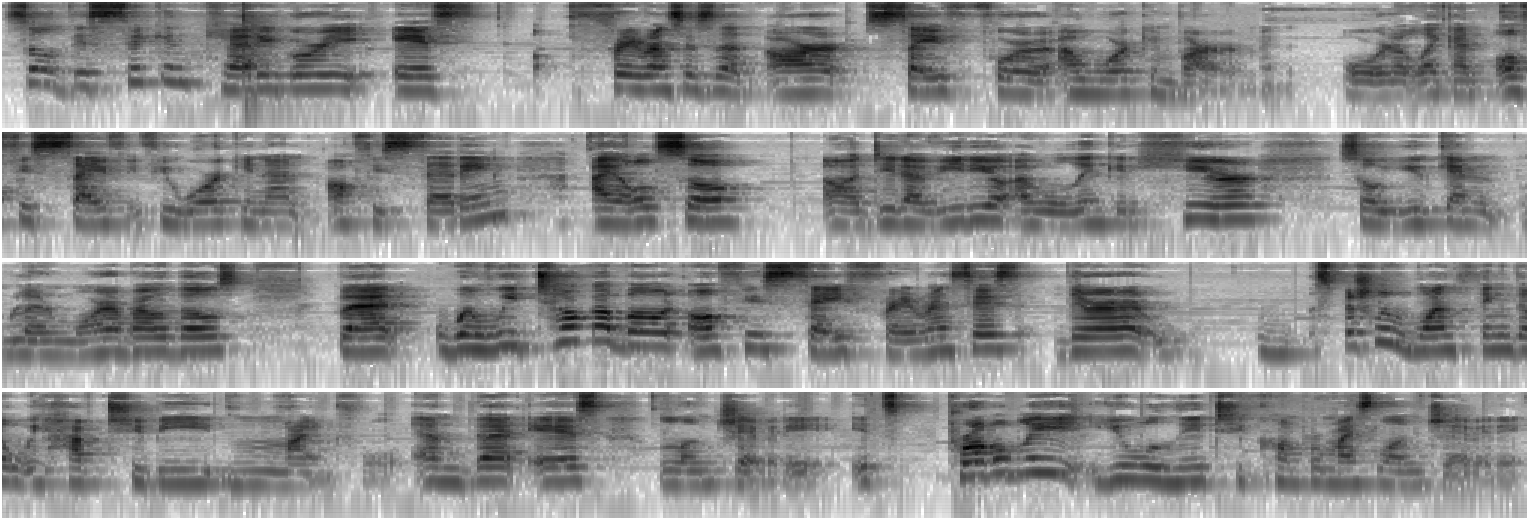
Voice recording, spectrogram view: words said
So the second category is fragrances that are safe for a work environment or like an office safe if you work in an office setting. I also uh, did a video. I will link it here so you can learn more about those. But when we talk about office safe fragrances, there are especially one thing that we have to be mindful and that is longevity it's probably you will need to compromise longevity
